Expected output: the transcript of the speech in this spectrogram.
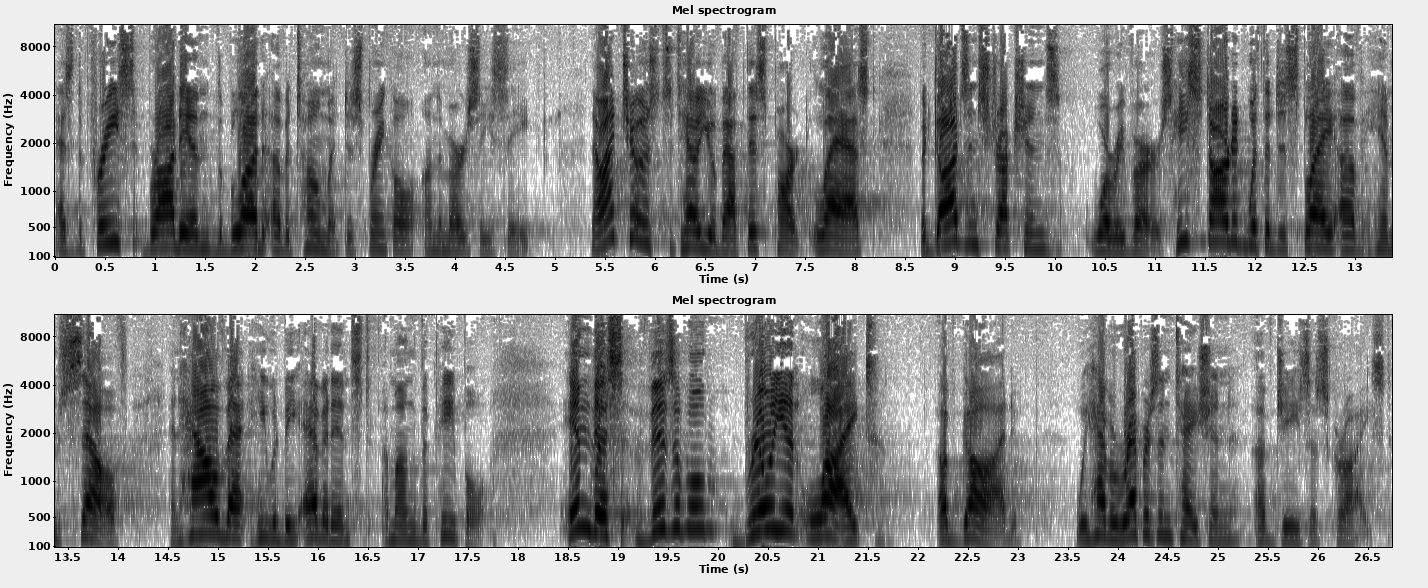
as the priest brought in the blood of atonement to sprinkle on the mercy seat. Now I chose to tell you about this part last, but God's instructions were reversed. He started with a display of himself and how that he would be evidenced among the people. In this visible, brilliant light of God, we have a representation of Jesus Christ.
